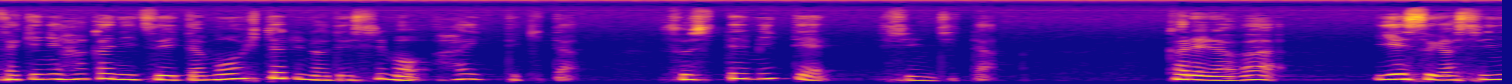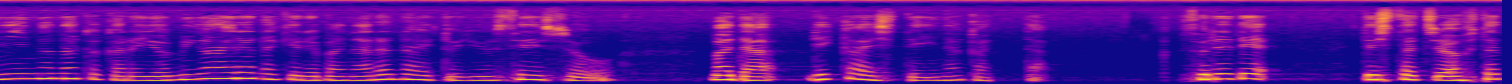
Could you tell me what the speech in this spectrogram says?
先に墓に着いたもう一人の弟子も入ってきた。そして見て信じた。彼らはイエスが死人の中からよみがえらなければならないという聖書をまだ理解していなかった。それで弟子たちは再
